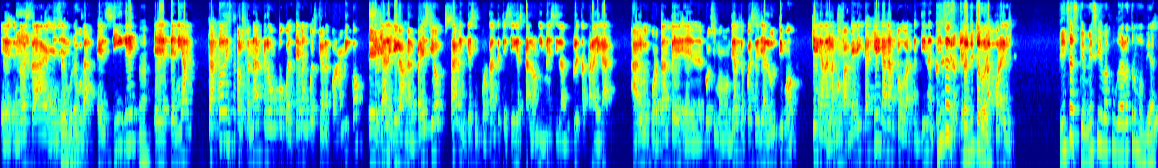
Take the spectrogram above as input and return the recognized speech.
eh, no está en, duda. Él sigue, ah. eh, tenían, trató de distorsionar, creo, un poco el tema en cuestión económico, ya le llegaron al precio, saben que es importante que siga Escalón y Messi la dupleta para llegar algo importante en el próximo Mundial, que puede ser ya el último, quieren ganar la Copa América, quieren ganar todo Argentina, entonces creo que va por ahí. ¿Piensas que Messi va a jugar otro Mundial?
